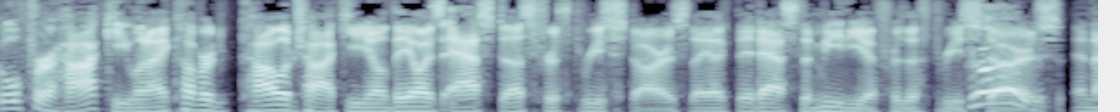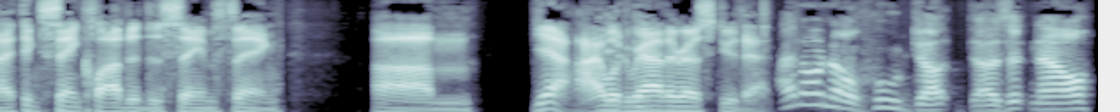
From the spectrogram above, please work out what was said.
go for hockey. When I covered college hockey, you know, they always asked us for three stars. They they'd ask the media for the three Good. stars, and I think St. Cloud did the same thing. Um, yeah, I would rather us do that. I don't know who do, does it now,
